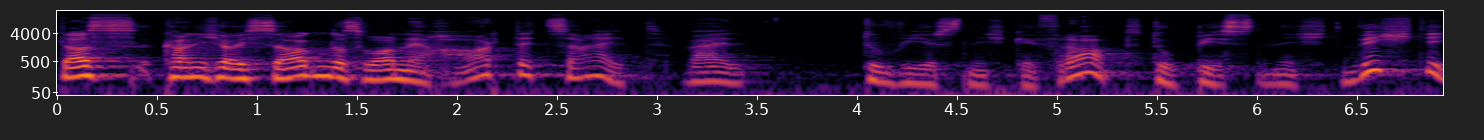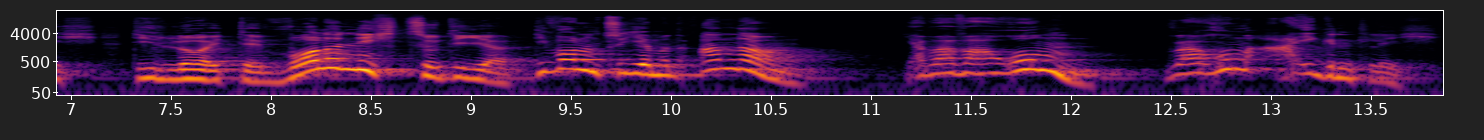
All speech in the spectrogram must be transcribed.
Das kann ich euch sagen, das war eine harte Zeit, weil du wirst nicht gefragt, du bist nicht wichtig. Die Leute wollen nicht zu dir, die wollen zu jemand anderem. Ja, aber warum? Warum eigentlich?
